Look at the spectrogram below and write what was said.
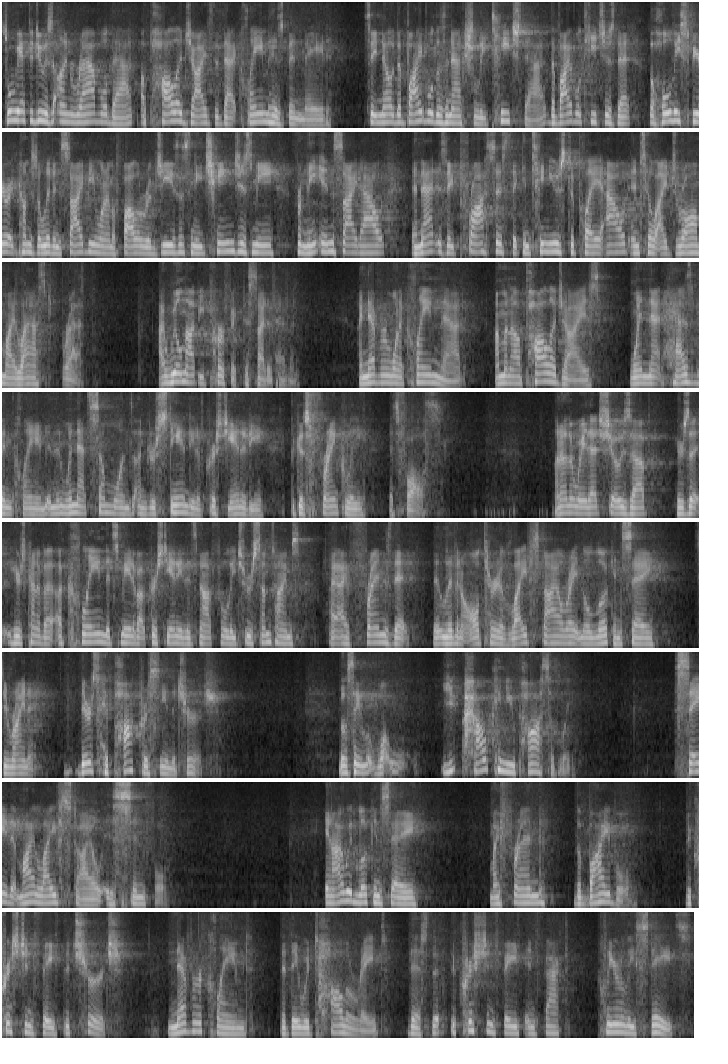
So, what we have to do is unravel that, apologize that that claim has been made, say, no, the Bible doesn't actually teach that. The Bible teaches that the Holy Spirit comes to live inside me when I'm a follower of Jesus, and He changes me from the inside out and that is a process that continues to play out until I draw my last breath. I will not be perfect this side of heaven. I never want to claim that. I'm going to apologize when that has been claimed and then when that's someone's understanding of Christianity, because frankly, it's false. Another way that shows up here's, a, here's kind of a, a claim that's made about Christianity that's not fully true. Sometimes I have friends that that live an alternative lifestyle, right? And they'll look and say, see, Ryan, there's hypocrisy in the church. They'll say, what, you, how can you possibly say that my lifestyle is sinful? And I would look and say, my friend, the Bible, the Christian faith, the church, never claimed that they would tolerate this. The, the Christian faith, in fact, clearly states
